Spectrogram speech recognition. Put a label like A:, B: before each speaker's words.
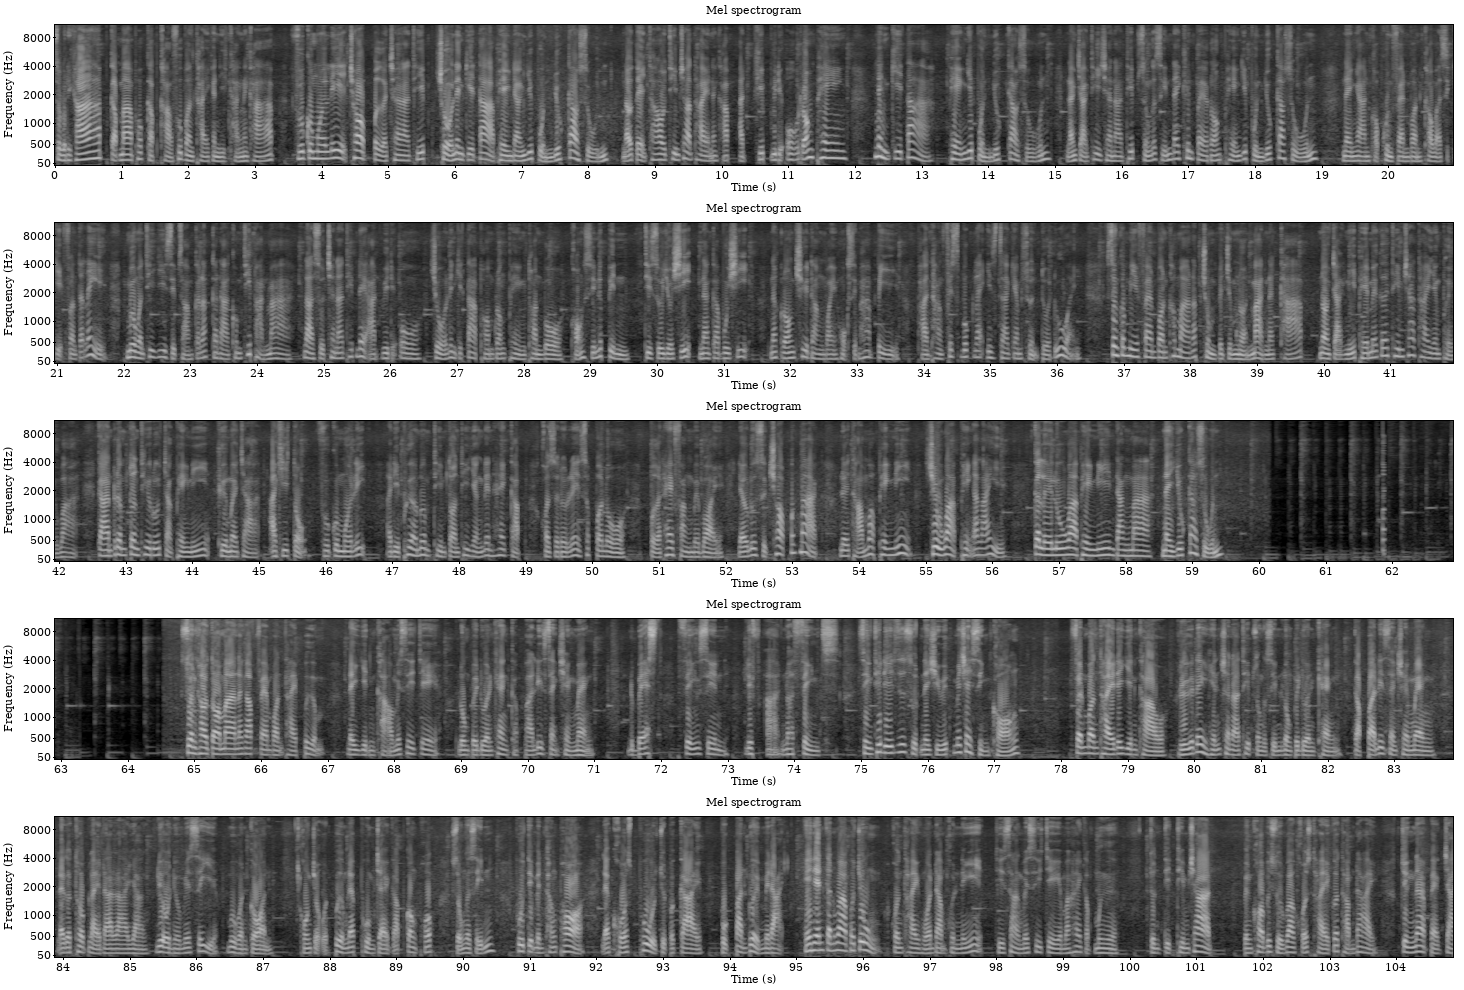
A: สวัสดีครับ กลับมาพบกับข่าวฟุตบอลไทยกันอีกครั้งนะครับ ฟุกุโมริชอบเปิดชนาธิปโชว์เล่นกีตาร์เพลงดังญี่ปุ่นยุค 90นักเตะชาวทีมชาติไทยนะครับ อัดคลิปวิดีโอร้องเพลง เล่นกีตาร์เพลงญี่ปุ่นยุค 90 หลังจากที่ชนาธิปสรงกระสินได้ขึ้นไปร้องเพลงญี่ปุ่นยุค 90 ในงานขอบคุณแฟนบอลคาวาซากิฟรอนตาเล่เมื่อวันที่ 23 กรกฎาคมที่ผ่านมา ล่าสุดชนาธิปได้อัดวิดีโอโชว์เล่นกีตาร์พร้อมร้องเพลงทอนโบ ของศิลปิน ทิซุโยชิ นากาบุชิ นักร้องชื่อดังวัย 65 ปี ผ่านทาง Facebook และ Instagram ส่วนตัวด้วย ซึ่งก็มีแฟนบอลเข้ามารับชมเป็นจำนวนมากนะครับ นอกจากนี้ playmaker ทีมชาติไทยยังเผยว่า การเริ่มต้นที่รู้จักเพลงนี้คือมาจากอากิโตะฟุกุโมริอดีตเพื่อนร่วมทีมตอนที่ยังเล่นให้กับคอนซาโดเรซัปโปโรเปิดให้ฟังบ่อยๆ แล้วรู้สึกชอบมากๆ เลยถามว่าเพลงนี้ชื่อว่าเพลงอะไร ก็เลยรู้ว่าเพลงนี้ดังมาในยุค 90 ส่วนข่าวต่อมานะครับ แฟนบอลไทยปลื้มได้ยินข่าวเมสซี่เจ ลงไปดวลแข่งกับปารีสแซงต์แชร์แมง The best things in life are not things สิ่งที่ดีที่สุดในชีวิตไม่ใช่สิ่งของ แฟนบอลไทยได้ยินข่าว หรือได้เห็นชนาธิปสรงกระสินลงไปดวลแข่งกับปารีสแซงต์แชร์กแมง และก็ทาบไหล่ดาราอย่างลิโอเนลเมสซี่เมื่อวันก่อน คงจะอดปลื้มและภูมิใจกับก้องภพสรงกระสินผู้ที่เป็นทั้งพ่อและโค้ชผู้จุดประกาย ปลุกปั้นด้วยไม่ได้ เห็นเห็นกันว่าพ่อจุ้งคนไทยหัวดำคนนี้ที่สร้างเมสซี่เจมาให้กับมือ จนติดทีมชาติ เป็นข้อพิสูจน์ว่าโค้ชไทยก็ทำได้ จึงน่าแปลกใจ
